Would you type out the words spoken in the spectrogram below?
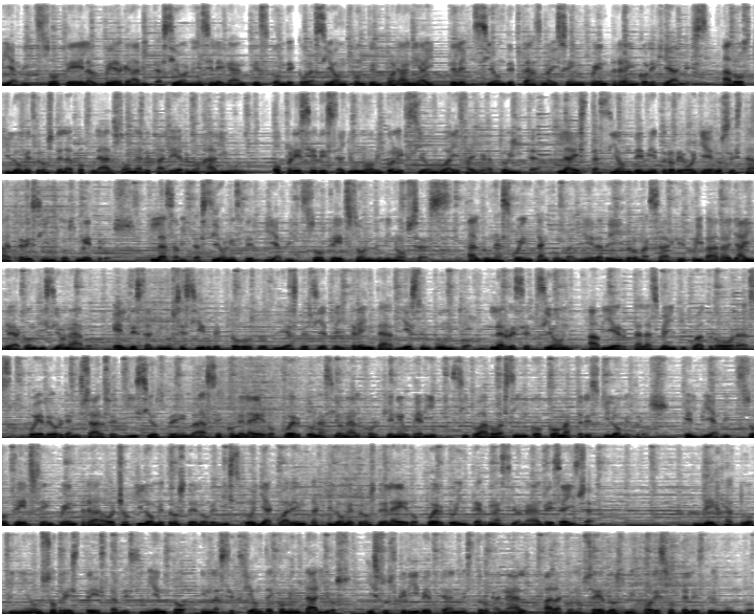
Biarritz Hotel alberga habitaciones elegantes con decoración contemporánea y televisión de plasma y se encuentra en Colegiales, a 2 kilómetros de la popular zona de Palermo Hollywood. Ofrece desayuno y conexión Wi-Fi gratuita. La estación de metro de Olleros está a 300 metros. Las habitaciones del Biarritz Hotel son luminosas. Algunas cuentan con bañera de hidromasaje privada y aire acondicionado. El desayuno se sirve todos los días de 7 y 30 a 10 en punto. La recepción, abierta las 24 horas, puede organizar servicios de enlace con el Aeropuerto Nacional Jorge Newbery, situado a 5,3 kilómetros. El Biarritz Hotel se encuentra a 8 kilómetros del obelisco y a 40 kilómetros del Aeropuerto Internacional de Seiza. Deja tu opinión sobre este establecimiento en la sección de comentarios y suscríbete a nuestro canal para conocer los mejores hoteles del mundo.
